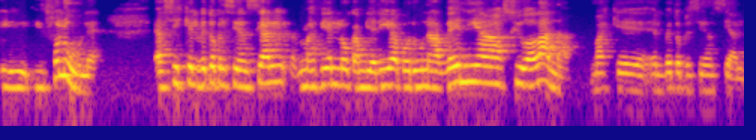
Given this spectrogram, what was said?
insoluble. Así es que el veto presidencial más bien lo cambiaría por una venia ciudadana, más que el veto presidencial.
